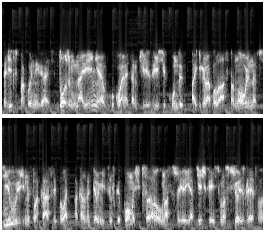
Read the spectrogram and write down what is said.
Садитесь спокойно играйте. Тоже мгновение, буквально там через 2 секунды игра была остановлена, все mm-hmm. выведены с локации, была оказана первая медицинская помощь. У нас же и аптечка есть, у нас все есть для этого.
